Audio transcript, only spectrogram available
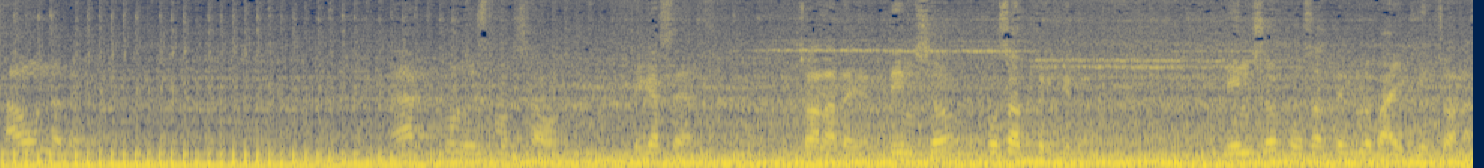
সাউন্ডটা দেখেন একদম সাউন্ড ঠিক আছে? চলা দেখেন, তিনশো পঁচাত্তর কিলো। তিনশো পঁচাত্তর কিলো বাইকে চলা।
